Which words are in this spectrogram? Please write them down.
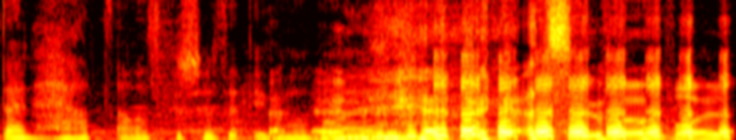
dein Herz ausgeschüttet über Woll. Herz übervoll.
